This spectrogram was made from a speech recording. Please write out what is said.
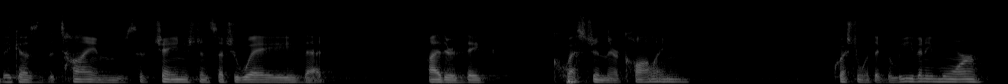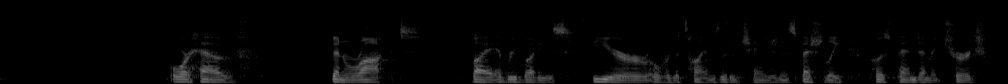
because the times have changed in such a way that either they question their calling, question what they believe anymore, or have been rocked by everybody's fear over the times that have changed, and especially post pandemic church,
